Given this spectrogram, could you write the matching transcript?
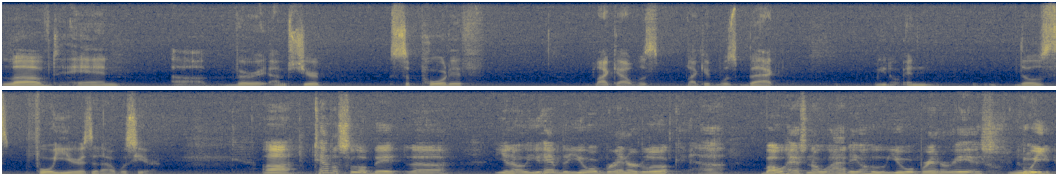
loved and uh, very, I'm sure, supportive. Like I was, like it was back, you know, in those four years that I was here. Uh, tell us a little bit. Uh, you know, you have the Yul Brynner look. Uh, Bo has no idea who Yul Brynner is. We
